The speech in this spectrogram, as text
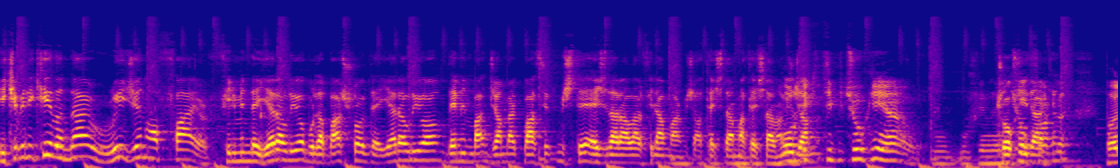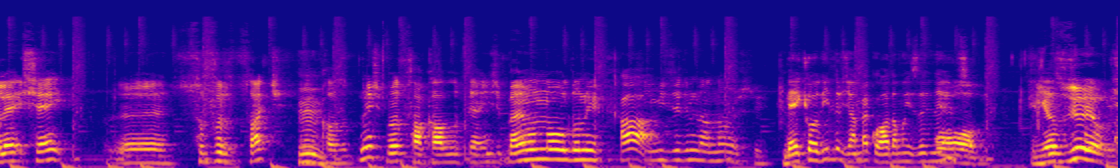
2002 yılında Region of Fire filminde yer alıyor. Burada başrolde yer alıyor. Demin Canberk bahsetmişti. Ejderhalar falan varmış. Ateşler mateşler varmış. Can- Oradaki tipi çok iyi ya. Bu, bu filmin Çok iyi derken? farklı. Böyle şey e, sıfır saç Hmm. kazıtmış böyle sakallı falan. Hiç, ben onun ne olduğunu Aa. film izlediğimde anlamamıştım. Belki o değildir Canberk. O adamı misin? Oo, yazıyor ya burada.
